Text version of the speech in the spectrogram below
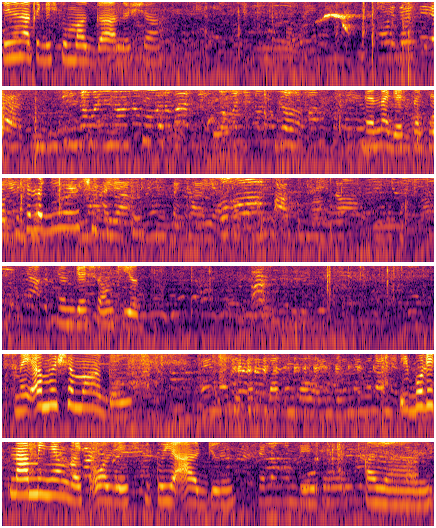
Tingnan natin guys kung mag, ano siya. Yan na guys, nagwag na siya. Lagyan siya dito. Yan guys, ang cute. May amoy siya mga guys. Favorite namin yan guys, orange ni Kuya Aljun. Ayan.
